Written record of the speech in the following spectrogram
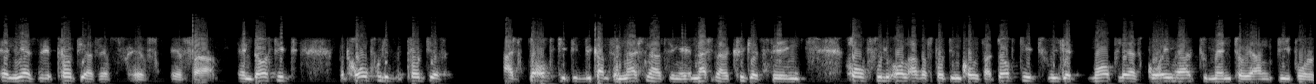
and yes the proteas have have, have uh, endorsed it but hopefully the proteas adopt it, it becomes a national thing, a national cricket thing. Hopefully, all other sporting codes adopt it. We get more players going out to mentor young people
